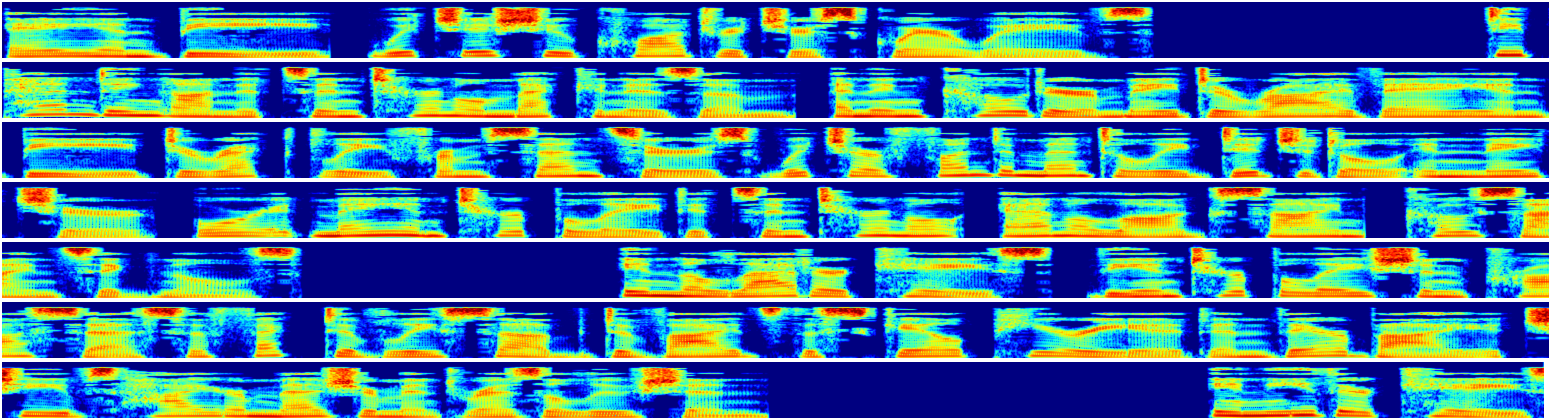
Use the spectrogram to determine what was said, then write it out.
A and B, which issue quadrature square waves. Depending on its internal mechanism, an encoder may derive A and B directly from sensors which are fundamentally digital in nature, or it may interpolate its internal, analog sine, cosine signals. In the latter case, the interpolation process effectively subdivides the scale period and thereby achieves higher measurement resolution. In either case,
